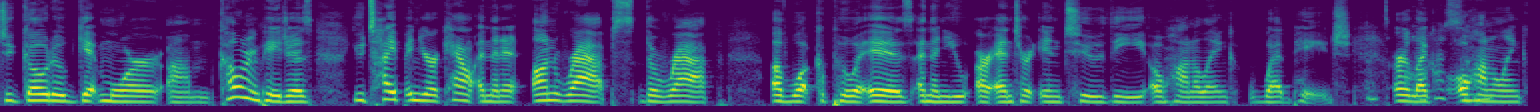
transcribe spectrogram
to go to get more um, coloring pages, you type in your account, and then it unwraps the wrap of what Kapua is, and then you are entered into the Ohana Link webpage or like awesome. Ohana Link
